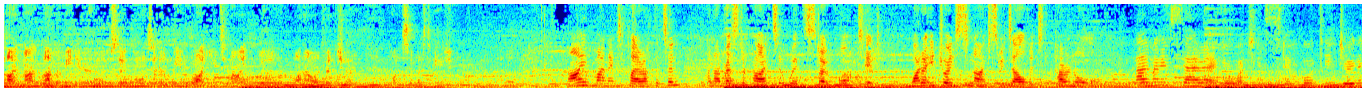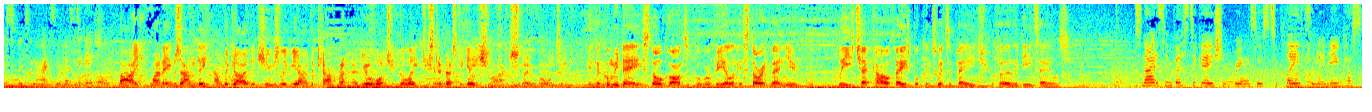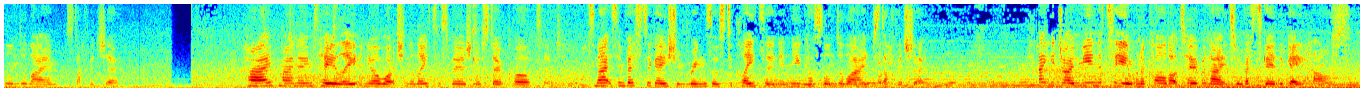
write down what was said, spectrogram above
Hi, I'm Matt. I'm a media reporter for Stoke Haunted, and we invite you tonight with, on our adventure on this investigation. Hi, my name's Claire Atherton, and I'm resident writer with Stoke Haunted. Why don't you join us tonight as we delve into the paranormal? Hi, my name's Sarah, and you're watching Stoke Haunted. Join us for tonight's investigation. Hi, my name's Andy. I'm the guy that's usually behind the camera, and you're watching the latest investigation from Stoke Haunted. In the coming days, Stoke Haunted will reveal a historic venue. Please check our Facebook and Twitter page for further details. Tonight's investigation brings us to Clayton in Newcastle under Lyme, Staffordshire. Hi, my name's Hayley, and you're watching the latest version of Stoke Haunted. Tonight's investigation brings us to Clayton in Newcastle under Lyme, Staffordshire. Tonight you join me and the team on a cold October night to investigate the Gatehouse.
